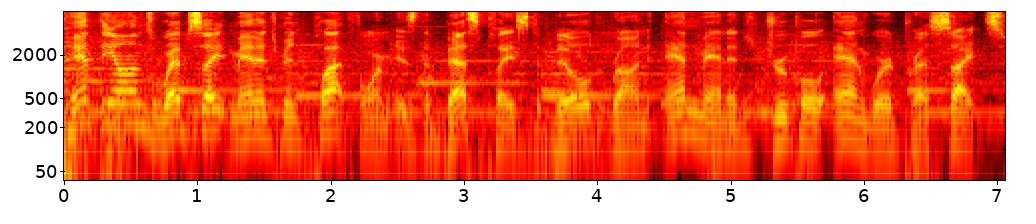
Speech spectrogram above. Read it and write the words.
Pantheon's website management platform is the best place to build, run, and manage Drupal and WordPress sites.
